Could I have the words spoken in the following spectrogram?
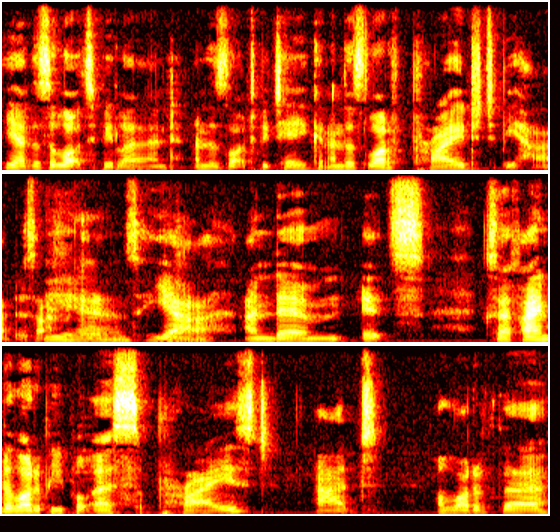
yeah, there's a lot to be learned, and there's a lot to be taken, and there's a lot of pride to be had as Africans. Yeah, yeah. and um, it's because I find a lot of people are surprised at a lot of the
